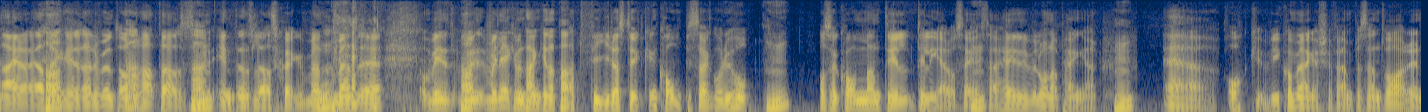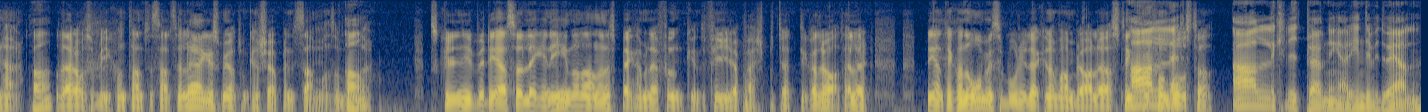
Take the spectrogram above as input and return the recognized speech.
Nej då, jag Ja. tänker, nej, du behöver inte ha någon Ja. hatt alls, Ja. inte ens lösskägg. Men, men eh, vi, Ja. vi, vi leker med tanken att, Ja. att fyra stycken kompisar går ihop Mm. och så kommer man till, till er och säger Mm. så här, hej vi vill låna pengar. Mm. Eh, och vi kommer äga 25% var i den här. Ja. Och därav så blir kontantinsatsen lägre som gör att de kan köpa den tillsammans och Ja. Skulle ni värdera, alltså lägger ni in någon annan aspekt, men det funkar inte, fyra pers på 30 kvadrat. Eller rent ekonomiskt så borde det kunna vara en bra lösning för att få All- en bostad. All kreditprövning är individuell,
